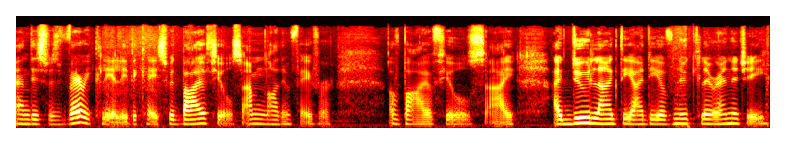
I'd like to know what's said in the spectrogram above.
And this was very clearly the case with biofuels. I'm not in favor of biofuels. I, I do like the idea of nuclear energy.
